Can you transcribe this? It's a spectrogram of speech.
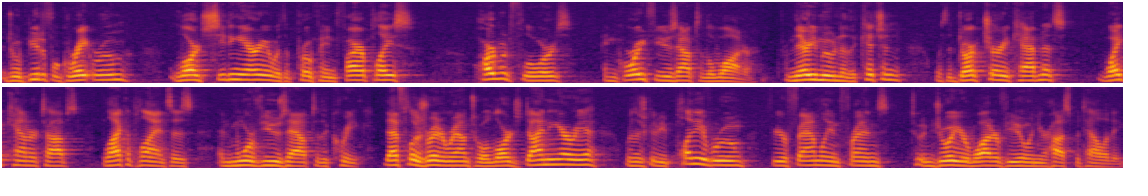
into a beautiful great room, large seating area with a propane fireplace, hardwood floors, and great views out to the water. From there you move into the kitchen with the dark cherry cabinets, white countertops, black appliances, and more views out to the creek. That flows right around to a large dining area where there's going to be plenty of room for your family and friends to enjoy your water view and your hospitality.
